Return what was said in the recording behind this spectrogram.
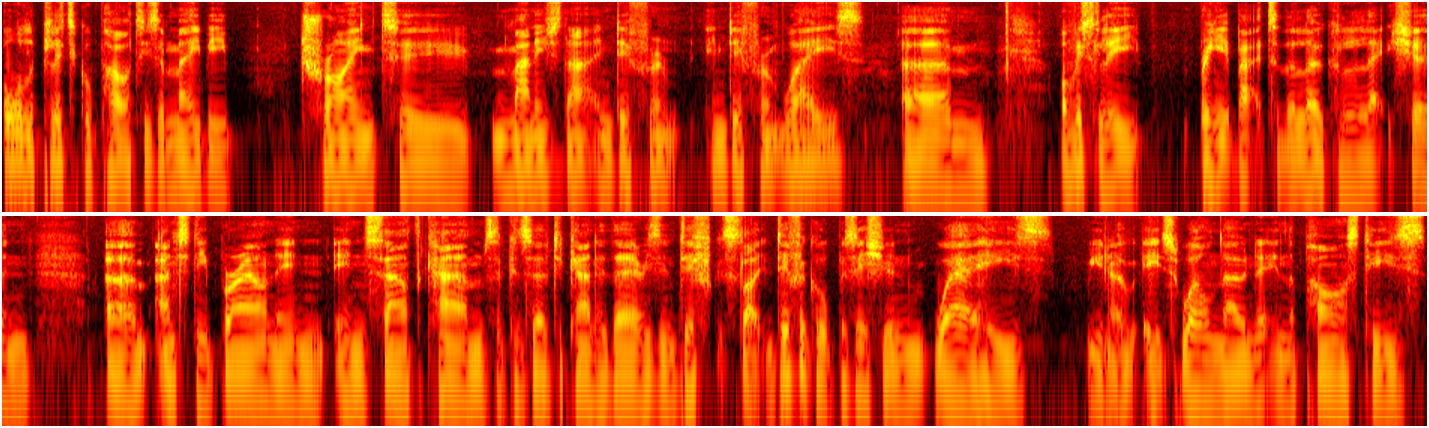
all the political parties are maybe trying to manage that in different in different ways. Um, obviously, bring it back to the local election. Um, Anthony Browne in, in South Cambs, the Conservative candidate there, is in diff- slightly difficult position where he's you know, it's well known that in the past he's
